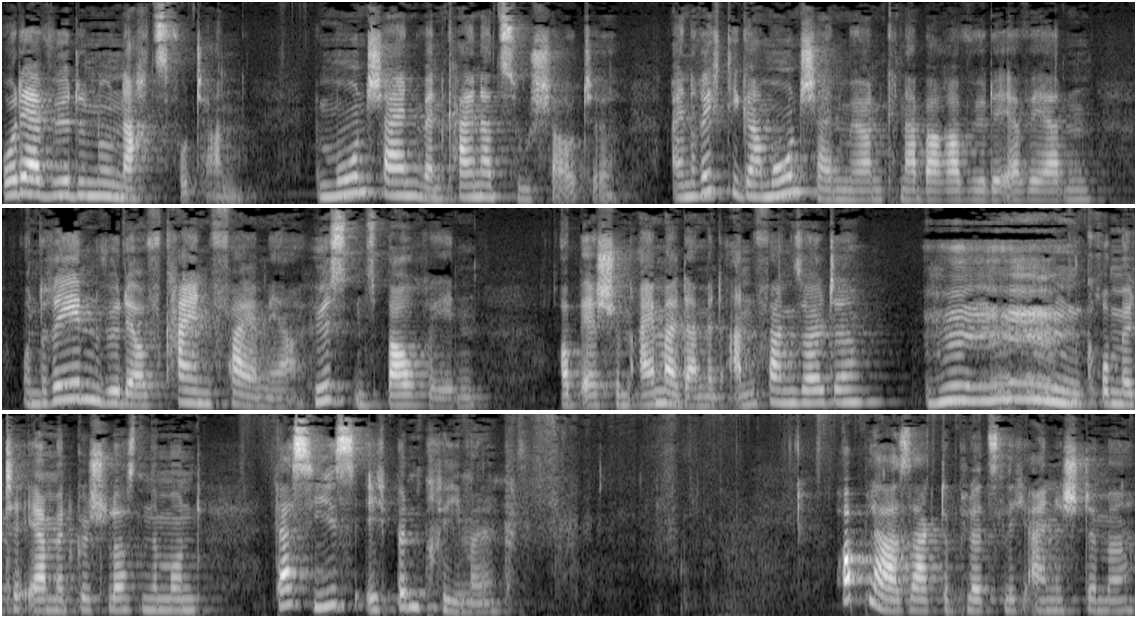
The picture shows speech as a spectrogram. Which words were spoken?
Oder er würde nur nachts futtern. Im Mondschein, wenn keiner zuschaute. Ein richtiger Mondscheinmöhrenknabberer würde er werden. Und reden würde er auf keinen Fall mehr, höchstens Bauchreden. Ob er schon einmal damit anfangen sollte? Hm, grummelte er mit geschlossenem Mund. Das hieß, ich bin Primel. Hoppla, sagte plötzlich eine Stimme.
